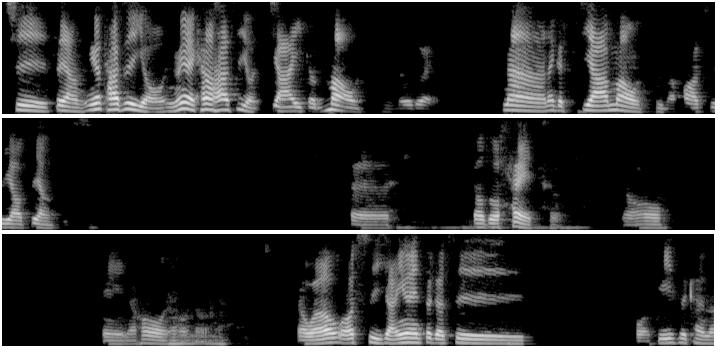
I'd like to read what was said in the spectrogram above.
是这样，因为它是有，你们也看到它是有加一个帽子，对不对？那那个加帽子的话是要这样子写，呃，叫做 hat，然后，哎，然后，然后，然后。我要我要试一下，因为这个是我第一次看到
